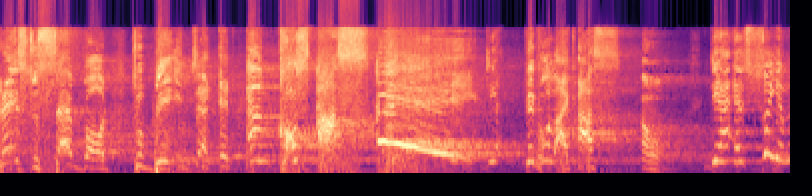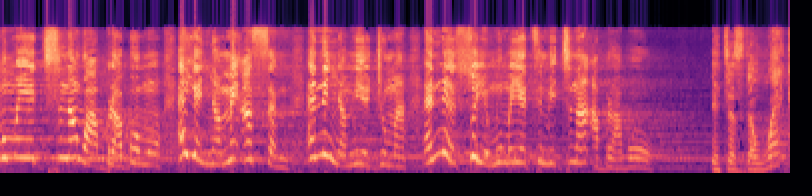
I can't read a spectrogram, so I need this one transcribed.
grace to serve God, to be in church. It anchors us. Hey! People like us. Oh. deɛ ɛso yɛ moma yɛgyina wɔ abrabɔ mu ɛyɛ nyame asɛm ɛne nyame adwuma ɛne ɛso yɛ moma yɛtumi gyina abrabɔ It is the work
